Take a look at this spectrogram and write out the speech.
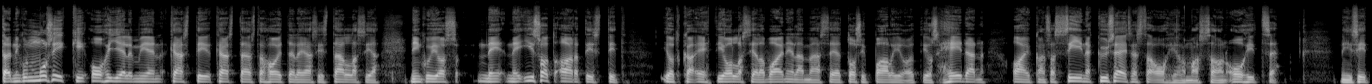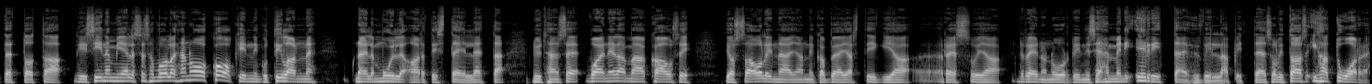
tai niin kuin musiikkiohjelmien kästi, kästäystä hoitelee ja siis tällaisia, niin kuin jos ne, ne isot artistit – jotka ehti olla siellä vain elämässä ja tosi paljon, että jos heidän aikansa siinä kyseisessä ohjelmassa on ohitse – niin sitten tota, niin siinä mielessä se voi olla ihan okkin niin kuin tilanne näille muille artisteille, että nythän se vain elämää kausi, jossa oli nämä Jannika B. ja Stig ja Ressu ja Reino Nurdi, niin sehän meni erittäin hyvin läpi. Ja se oli taas ihan tuore,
